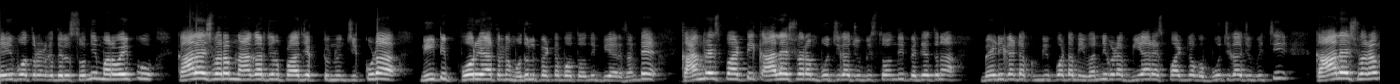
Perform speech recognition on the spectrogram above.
చేయబోతున్నట్టుగా తెలుస్తుంది. మరోవైపు కాళేశ్వరం నాగార్జున ప్రాజెక్టు నుంచి కూడా నీటి పోరు యాత్రను మొదలు పెట్టబోతోంది బీఆర్ఎస్. అంటే కాంగ్రెస్ పార్టీ కాళేశ్వరం బూచిగా చూపిస్తోంది. పెద్ద ఎత్తున మేడిగడ్డ కుంగిపోవటం ఇవన్నీ కూడా బీఆర్ఎస్ పార్టీని ఒక బూచిగా చూపించి కాళేశ్వరం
